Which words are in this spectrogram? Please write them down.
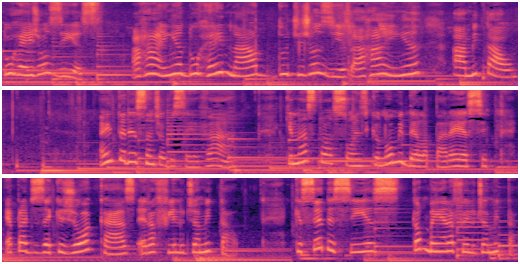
do rei Josias, a rainha do reinado de Josias, a rainha Amital. É interessante observar que nas situações em que o nome dela aparece é para dizer que Joacás era filho de Amital, que Sedecias também era filho de Amital.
